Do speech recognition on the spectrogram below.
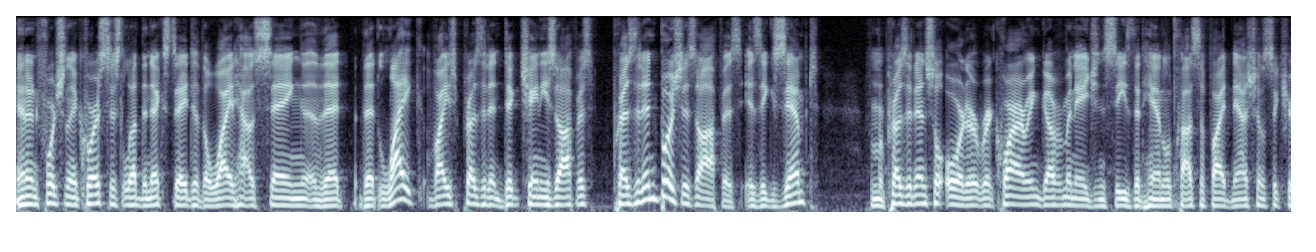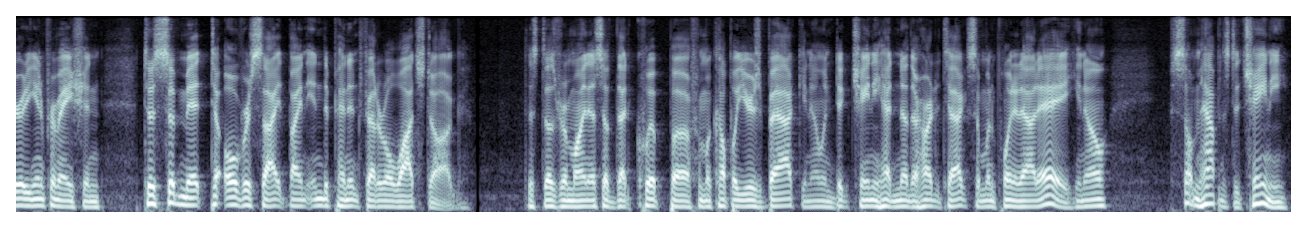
And unfortunately, of course, this led the next day to the White House saying that, that like Vice President Dick Cheney's office, President Bush's office is exempt from a presidential order requiring government agencies that handle classified national security information to submit to oversight by an independent federal watchdog. This does remind us of that quip uh, from a couple years back, you know, when Dick Cheney had another heart attack. Someone pointed out, hey, you know, if something happens to Cheney,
